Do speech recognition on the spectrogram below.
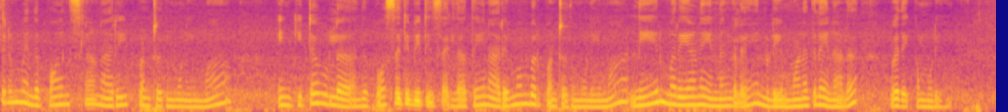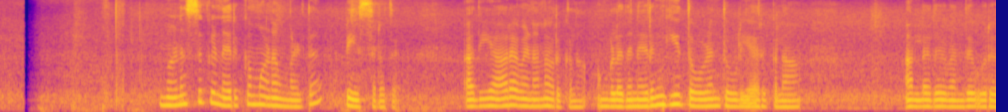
திரும்ப இந்த பாயிண்ட்ஸ்லாம் நான் ரீட் பண்ணுறது மூலிமா என்கிட்ட உள்ள அந்த பாசிட்டிவிட்டிஸ் எல்லாத்தையும் நான் ரிமெம்பர் பண்ணுறது மூலிமா நேர்மறையான எண்ணங்களை என்னுடைய மனதில் என்னால் விதைக்க முடியும். மனசுக்கு நெருக்கமானவங்கள்ட்ட பேசுகிறது அது யாராக வேணாலும் இருக்கலாம். உங்களது நெருங்கிய தோழன் தோழியாக இருக்கலாம். அல்லது வந்து ஒரு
